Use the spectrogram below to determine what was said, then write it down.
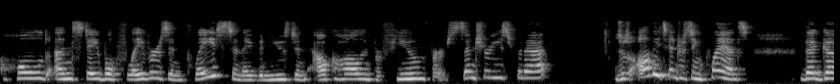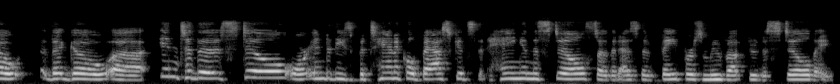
hold unstable flavors in place, and they've been used in alcohol and perfume for centuries for that. There's all these interesting plants that go that go uh, into the still or into these botanical baskets that hang in the still, so that as the vapors move up through the still, they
